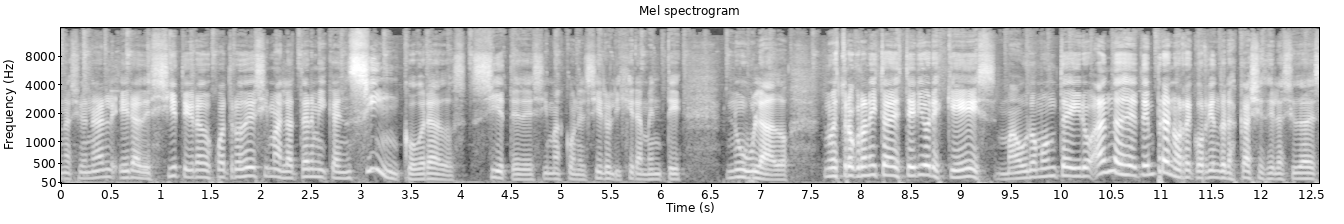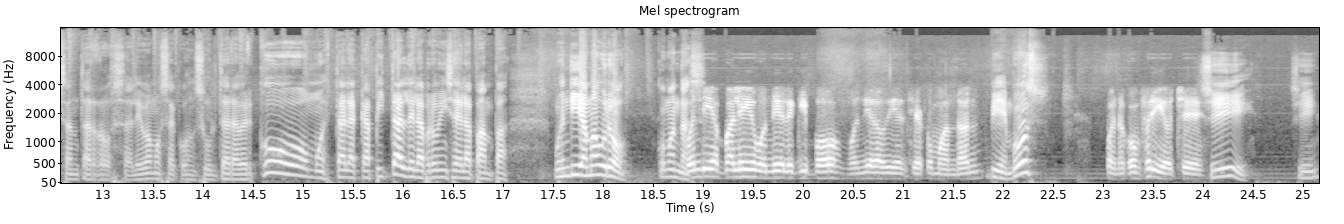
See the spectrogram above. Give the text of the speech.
nacional era de 7 grados 4 décimas, la térmica en 5 grados 7 décimas con el cielo ligeramente nublado. Nuestro cronista de exteriores, que es Mauro Monteiro, anda desde temprano recorriendo las calles de la ciudad de Santa Rosa. Le vamos a consultar a ver cómo está la capital de la provincia de La Pampa. Buen día, Mauro. ¿Cómo andas? Buen día, Pali. Buen día, el equipo. Buen día, la audiencia. ¿Cómo andan? Bien, ¿vos? Bueno, con frío, che. Sí, sí.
